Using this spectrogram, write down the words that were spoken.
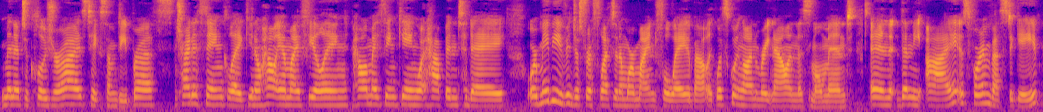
minute to close your eyes, take some deep breaths. Try to think like, you know, how am I feeling? How am I thinking? What happened today? Or maybe even just reflect in a more mindful way about like what's going on right now in this moment. And then the I is for investigate.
